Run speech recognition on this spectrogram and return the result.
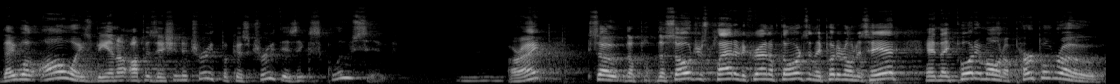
they will always be in opposition to truth because truth is exclusive. All right? So the, the soldiers platted a crown of thorns and they put it on his head and they put him on a purple robe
